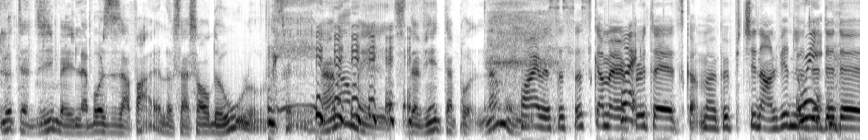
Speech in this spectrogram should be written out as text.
Là, t'as dit, ben, la base des affaires, là, ça sort de où, là? C'est- non, non, mais tu deviens ta. Non, mais. Ouais, mais c'est ça. C'est comme un Ouais. peu, c'est comme un peu pitché dans le vide, là, Oui, de, de, de,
